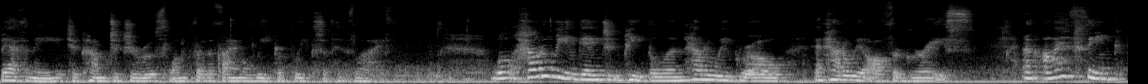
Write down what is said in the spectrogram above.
Bethany to come to Jerusalem for the final week of weeks of his life. Well, how do we engage in people and how do we grow and how do we offer grace? And I think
